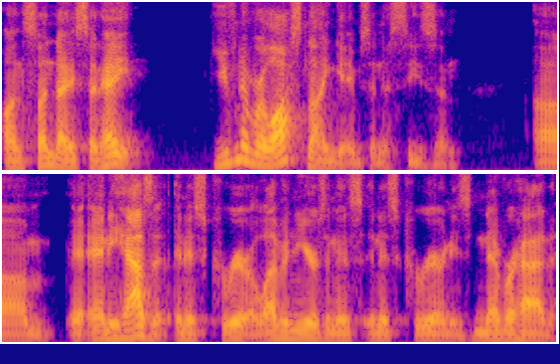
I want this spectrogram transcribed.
on Sunday. I said, "Hey, you've never lost nine games in a season. Um, and he hasn't in his career, 11 years in his, in his career. And he's never had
